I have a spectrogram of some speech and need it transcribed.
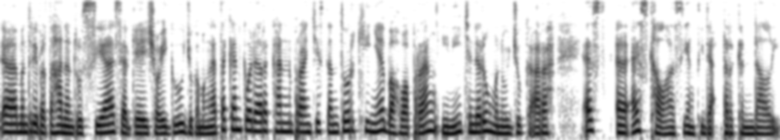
Eh, Menteri Pertahanan Rusia Sergei Shoigu juga mengatakan kepada rekan Perancis dan Turkinya bahwa perang ini cenderung menuju ke arah es eh, eskalasi yang tidak terkendali.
